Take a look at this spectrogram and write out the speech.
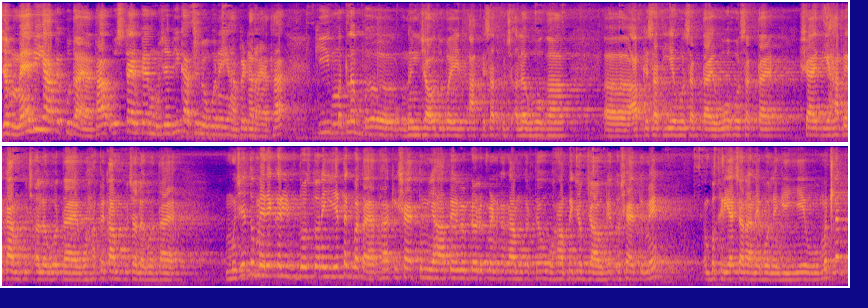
जब मैं भी यहाँ पे खुद आया था, उस टाइम पे मुझे भी काफ़ी लोगों ने यहाँ पे डराया था कि मतलब नहीं जाओ दुबई, आपके साथ कुछ अलग होगा आपके साथ ये हो सकता है, वो हो सकता है। शायद यहाँ पे काम कुछ अलग होता है, वहाँ पे काम कुछ अलग होता है। मुझे तो मेरे करीब दोस्तों ने ये तक बताया था कि शायद तुम यहाँ पे वेब डेवलपमेंट का काम करते हो, वहाँ पे जब जाओगे तो शायद तुम्हें बकरियाँ चराने बोलेंगे, ये वो मतलब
